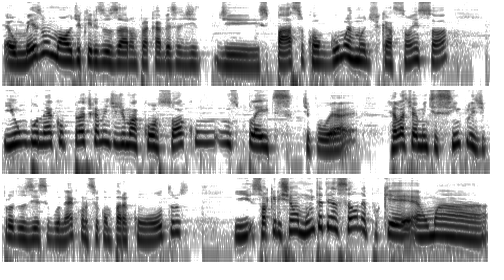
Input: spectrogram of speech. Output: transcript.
é o mesmo molde que eles usaram pra cabeça de, de espaço, com algumas modificações só, e um boneco praticamente de uma cor só com uns plates. Tipo, é relativamente simples de produzir esse boneco quando você compara com outros. E só que ele chama muita atenção, né? Porque é uma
